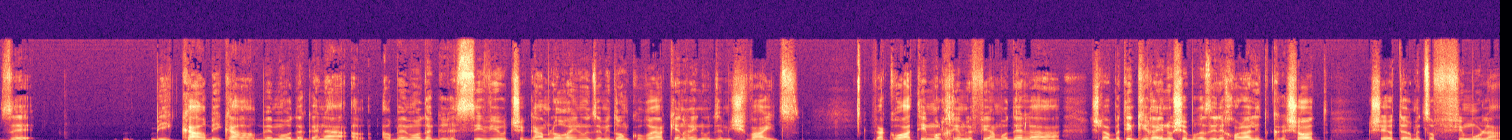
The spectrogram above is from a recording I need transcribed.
זה בעיקר, בעיקר הרבה מאוד הגנה, הרבה מאוד אגרסיביות, שגם לא ראינו את זה מדרום קוריאה, כן ראינו את זה משוויץ. והקרואטים הולכים לפי המודל של הבתים, כי ראינו שברזיל יכולה להתקשות כשיותר מצופפים מולה,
